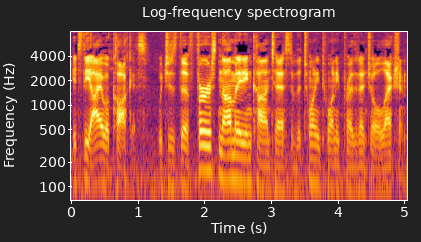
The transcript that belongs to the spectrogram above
it's the Iowa caucus, which is the first nominating contest of the 2020 presidential election.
